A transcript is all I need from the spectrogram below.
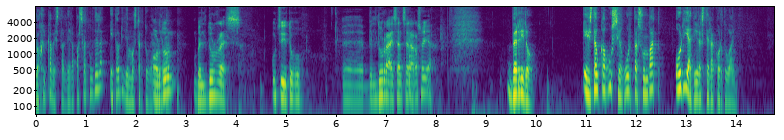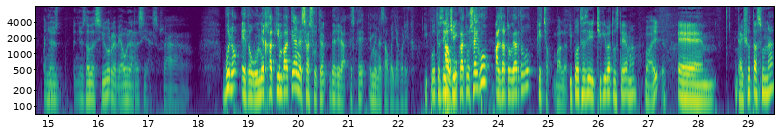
logika bestaldera pasatu dela, eta hori demostratu behar Orduan, dela. beldurrez utzi ditugu. E, beldurra izan zen arrazoia? Berriro, ez daukagu segurtasun bat hori adierazterak orduan. Baina ez, baina ez daude ziur, ebe hauen arraziaz. Osea, Bueno, edo une jakin batean esan zuten, begira, eske hemen ez dago gehiagorik. Hipotesi, Hau, txik, bukatu zaigu, aldatu behar dugu, kitxo. vale. hipotesi txiki bat uste, eman. Bai, E, gaixotasuna,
